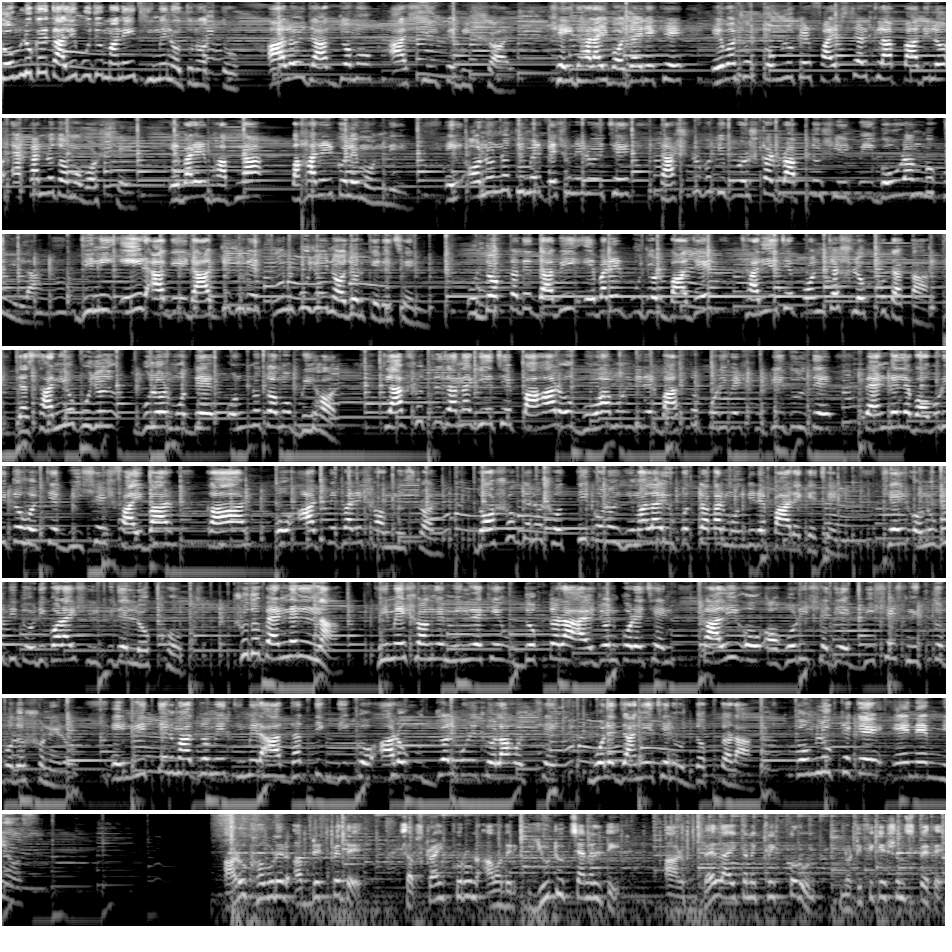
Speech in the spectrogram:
তমলুকের কালী পুজো মানেই থিমে নতুনত্ব, আলোয় জাঁকজমক আর শিল্পে বিস্ময়। সেই ধারাই বজায় রেখে এবছর তমলুকের ফাইভ স্টার ক্লাব পা দিল একান্নতম বর্ষে। এবারের ভাবনা পাহাড়ের কোলে মন্দির। এই অনন্য থিমের পেছনে রয়েছে রাষ্ট্রপতি পুরস্কার প্রাপ্ত শিল্পী গৌরাঙ্গ কুইলা, যিনি এর আগে রাজ্য জুড়ে থিম পুজোয় নজর কেড়েছেন। উদ্যোক্তাদের দাবি, এবারের পুজোর বাজেট ছাড়িয়েছে পঞ্চাশ লক্ষ টাকা, যা স্থানীয় পুজোগুলোর মধ্যে অন্যতম বৃহৎ। ক্লাব সূত্রে জানা গিয়েছে, পাহাড় ও গুহা মন্দিরের বাস্তব পরিবেশ ফুটিয়ে তুলতে প্যান্ডেলে ব্যবহৃত হচ্ছে বিশেষ ফাইবার, কাঠ ও আর্ট পেপারের সংমিশ্রণ। দর্শক যেন সত্যি কোনো হিমালয় উপত্যকার মন্দিরে পা রেখেছেন, সেই অনুভূতি তৈরি করাই শিল্পীদের লক্ষ্য। শুধু প্যান্ডেল না থিমের সঙ্গে মিল রেখে উদ্যোক্তারা আয়োজন করেছেন কালী ও অঘরী সেজে বিশেষ নৃত্য প্রদর্শনেরও। এই নৃত্যের মাধ্যমে থিমের আধ্যাত্মিক দিকও আরও উজ্জ্বল করে তোলা হচ্ছে বলে জানিয়েছেন উদ্যোক্তারা। তমলুক থেকে এনএম নিউজ। আরও খবরের আপডেট পেতে সাবস্ক্রাইব করুন আমাদের ইউটিউব চ্যানেলটি আর বেল আইকনে ক্লিক করুন নোটিফিকেশনস পেতে।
